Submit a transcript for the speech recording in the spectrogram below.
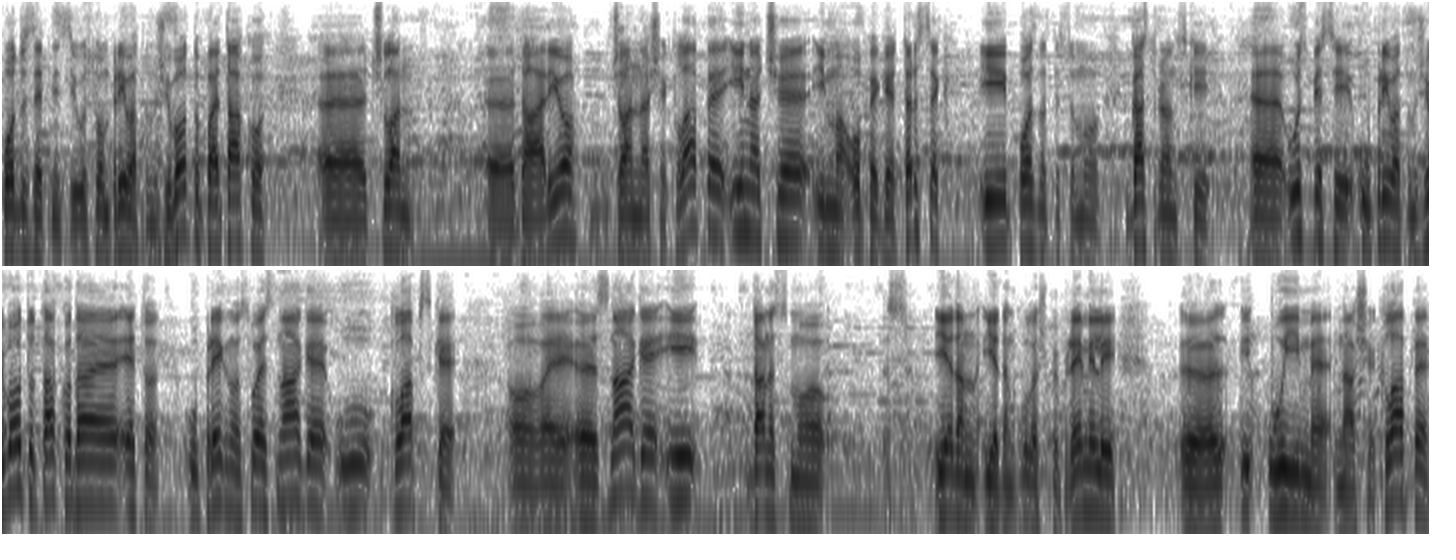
poduzetnici u svom privatnom životu, pa je tako e, član Dario, član naše klape, inače ima OPG Trsek i poznati su mu gastronomski e, uspjesi u privatnom životu, tako da je eto, upregnuo svoje snage u klapske ovaj, e, snage i danas smo jedan, jedan gulaš pripremili. u ime naše klape.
